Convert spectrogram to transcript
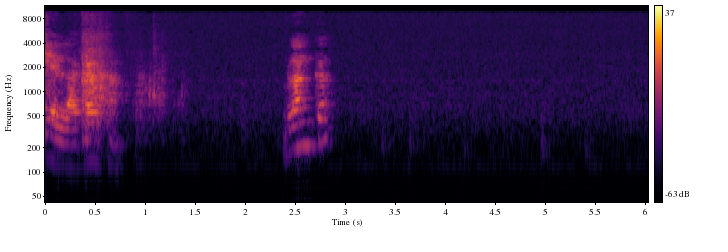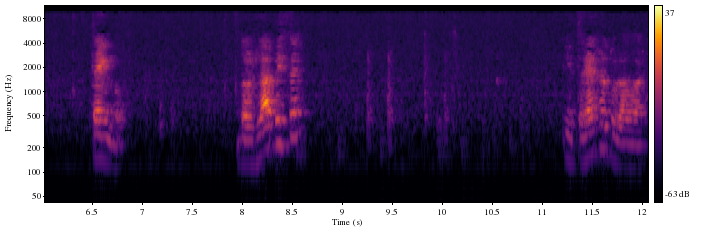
Y en la caja blanca tengo dos lápices y tres rotuladores.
